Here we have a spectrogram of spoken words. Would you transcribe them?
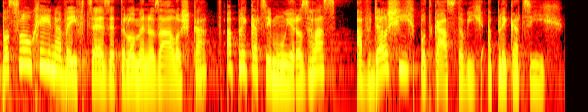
Poslouchej na wave.cz lomeno záložka, v aplikaci Můj rozhlas a v dalších podcastových aplikacích.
